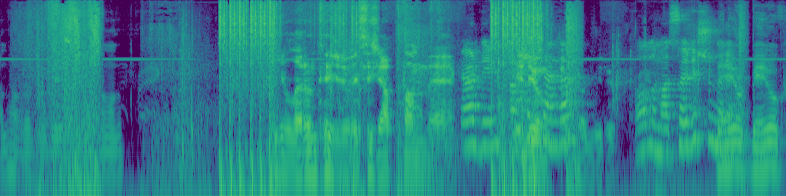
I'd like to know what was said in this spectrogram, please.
Ana avradı oraya. Yılların tecrübesi Japtan be. Gördüğüm. Geliyor senden. Oğlum ha söyle B şunları. yok B yok.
